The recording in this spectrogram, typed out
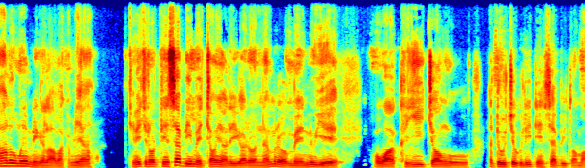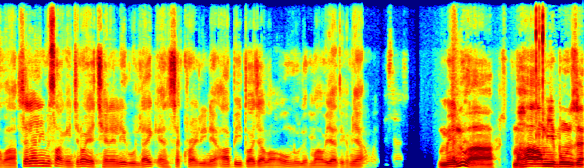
အားလုံးပဲမင်္ဂလာပါခင်ဗျာဒီနေ့ကျွန်တော်တင်ဆက်ပေးမယ့်အကြောင်းအရာလေးကတော့နမ်မတော်မယ်နုရဲ့ဘဝခရီးအကြောင်းကိုအတူကြုတ်ကလေးတင်ဆက်ပေးသွားမှာပါဇာတ်လမ်းလေးမစခင်ကျွန်တော်ရဲ့ channel လေးကို like and subscribe လေးနဲ့အားပေးသွားကြပါအောင်လို့လည်းမှာပါရစေခင်ဗျာမေနုဟာမဟာအောင်မြေပုံစံ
